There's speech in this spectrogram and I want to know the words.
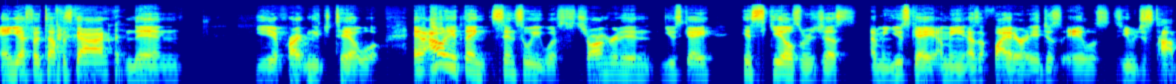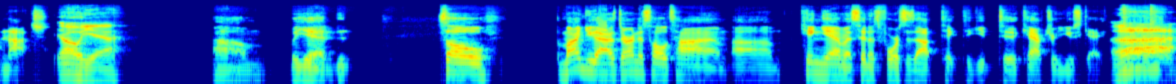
And yes, for the toughest guy, then you're probably gonna get your tail whooped. And I don't even think Sensui was stronger than Yusuke. His skills were just, I mean, Yusuke, I mean, as a fighter, it just, it was, he was just top notch. oh yeah Um, but yeah, so mind you guys, during this whole time, um, King Yama sent his forces out to, to get to capture Yusuke. Ugh.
